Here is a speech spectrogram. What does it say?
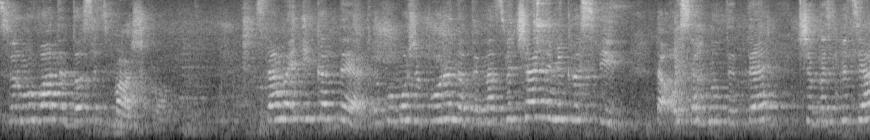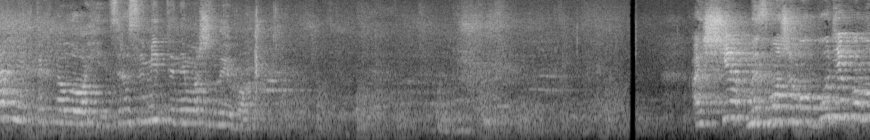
сформувати досить важко. Саме ІКТ допоможе поринути в надзвичайний мікросвіт та осягнути те, що без спеціальних технологій зрозуміти неможливо. А ще ми зможемо в будь-якому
